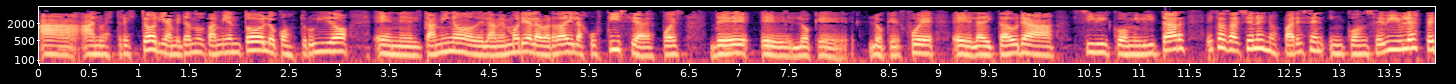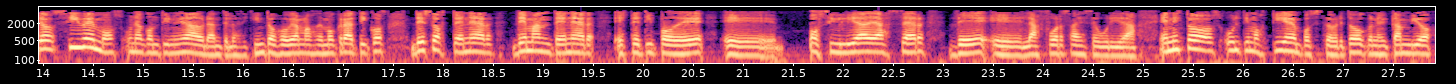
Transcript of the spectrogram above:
a, a nuestra historia, mirando también todo lo construido en el camino de la memoria, la verdad y la justicia después de eh, lo que, lo que fue eh, la dictadura cívico-militar. Estas acciones nos parecen inconcebibles, pero sí vemos una continuidad durante los distintos gobiernos democráticos de sostener, de mantener este tipo de eh, posibilidad de hacer de eh, las fuerzas de seguridad. En estos últimos tiempos y sobre todo con el cambio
